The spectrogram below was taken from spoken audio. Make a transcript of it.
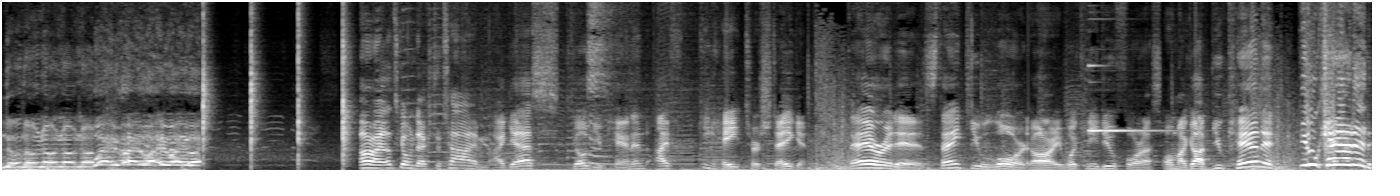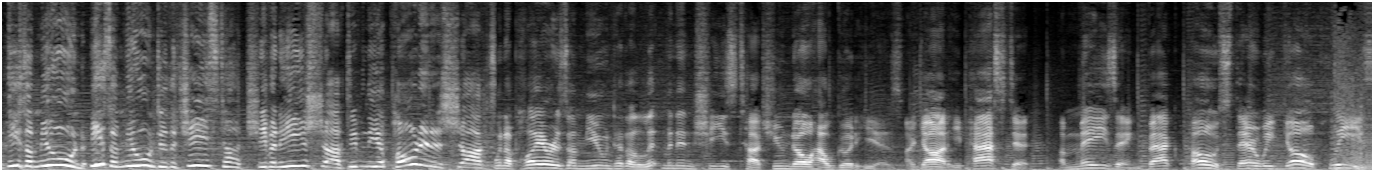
No, no, no, no, no. Wait, wait, wait, wait, wait. All right, let's go into extra time, I guess. Go Buchanan. I fucking hate Ter Stegen. There it is. Thank you, Lord. Sorry, what can you do for us? Oh my god, Buchanan! Buchanan! He's immune! He's immune to the cheese touch! Even he's shocked. Even the opponent is shocked. When a player is immune to the Litmanen cheese touch, you know how good he is. My god, he passed it. Amazing. Back post. There we go. Please,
